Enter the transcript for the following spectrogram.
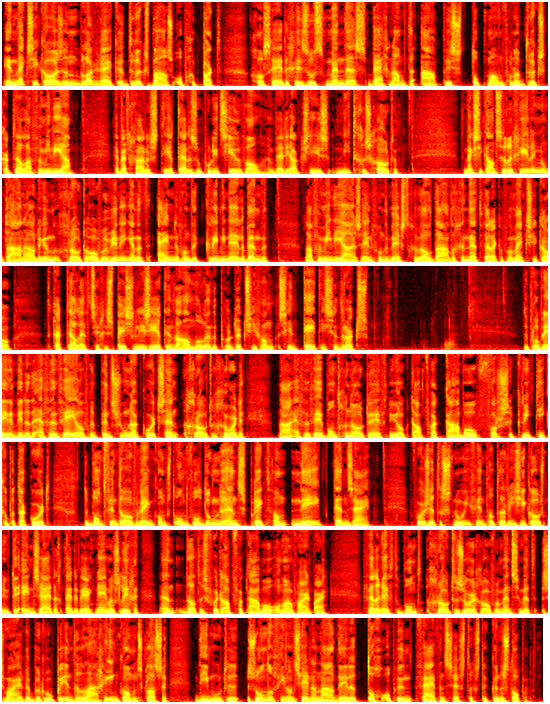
In Mexico is een belangrijke drugsbaas opgepakt. José de Jesus Mendes, bijgenaamd de Aap, is topman van het drugskartel La Familia. Hij werd gearresteerd tijdens een politieinval en bij die actie is niet geschoten. De Mexicaanse regering noemt de aanhouding een grote overwinning... en het einde van de criminele bende. La Familia is een van de meest gewelddadige netwerken van Mexico. Het kartel heeft zich gespecialiseerd in de handel en de productie van synthetische drugs. De problemen binnen de FNV over het pensioenakkoord zijn groter geworden. Na FNV-bondgenoten heeft nu ook de Abfacabo forse kritiek op het akkoord. De bond vindt de overeenkomst onvoldoende en spreekt van nee tenzij. Voorzitter Snoei vindt dat de risico's nu te eenzijdig bij de werknemers liggen. En dat is voor de Abfacabo onaanvaardbaar. Verder heeft de bond grote zorgen over mensen met zware beroepen in de lage inkomensklasse. Die moeten zonder financiële nadelen toch op hun 65ste kunnen stoppen.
